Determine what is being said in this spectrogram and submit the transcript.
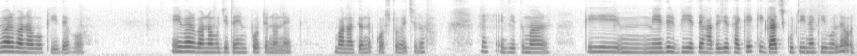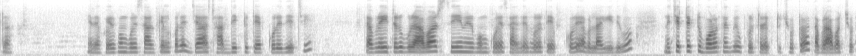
এইবার বানাবো কি দেখো? এইবার বানাবো যেটা ইম্পর্টেন্ট অনেক। বানাতে অনেক কষ্ট হয়েছিল। এই যে তোমার কি মেয়েদের বিয়েতে হাতে যে থাকে কি গাছ কুটি না কি বলে ওটা? এ দেখো, এরকম করে সার্কেল করে জাস্ট হাত দিয়ে একটু ট্যাপ করে দিয়েছি। তারপরে এটার উপরে আবার সেম এরকম করে সার্কেল করে ট্যাপ করে আবার লাগিয়ে দেবো। নিচেরটা একটু বড় থাকবে উপরেরটা একটু ছোট, তারপর আবার ছোট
